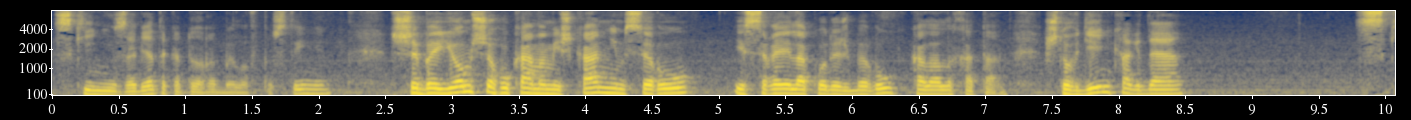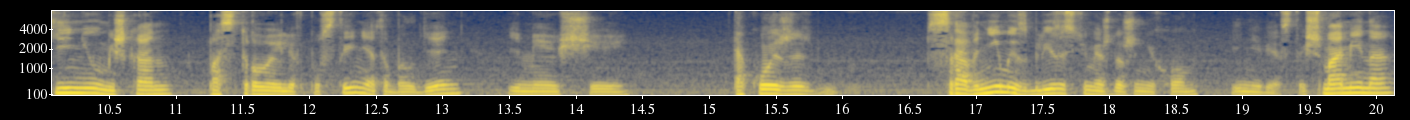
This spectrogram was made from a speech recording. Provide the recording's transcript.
Скини Завета, которое было в пустыне. Шебайом Шахукама Мишкан Нимсеру Исраэля Кодеш Беру Калалахатан. Что в день, когда Скинию Мишкан построили в пустыне, это был день, имеющий такой же сравнимый с близостью между женихом и невестой. Шмамина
